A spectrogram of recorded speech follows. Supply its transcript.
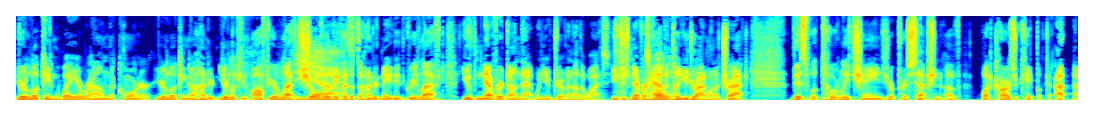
you're looking way around the corner. You're looking hundred. You're looking off your left shoulder Yeah. because it's 180 degree left. You've never done that when you've driven otherwise. You just never have until you drive on a track. This will totally change your perception of what cars are capable. I, I,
